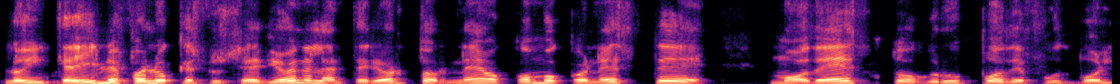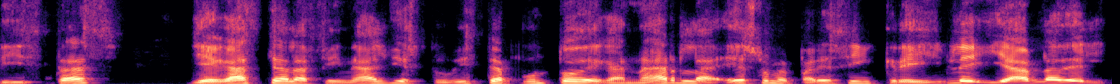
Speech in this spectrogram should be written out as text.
Lo increíble fue lo que sucedió en el anterior torneo, cómo con este modesto grupo de futbolistas llegaste a la final y estuviste a punto de ganarla. Eso me parece increíble y habla del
